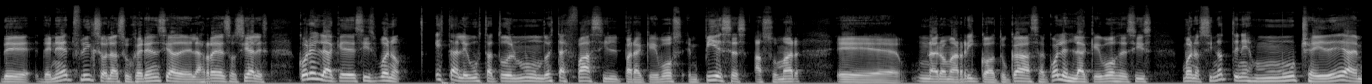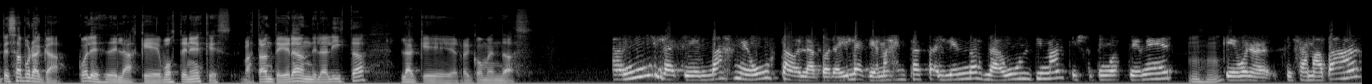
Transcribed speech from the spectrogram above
de, de Netflix o la sugerencia de las redes sociales. ¿Cuál es la que decís, bueno, esta le gusta a todo el mundo, esta es fácil para que vos empieces a sumar eh, un aroma rico a tu casa. ¿Cuál es la que vos decís, bueno, si no tenés mucha idea, empezá por acá? ¿Cuál es de las que vos tenés, que es bastante grande la lista, la que recomendás? A mí la que más me gusta o la por ahí la que más está saliendo es la última que yo tengo este mes, que bueno, se llama Paz,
